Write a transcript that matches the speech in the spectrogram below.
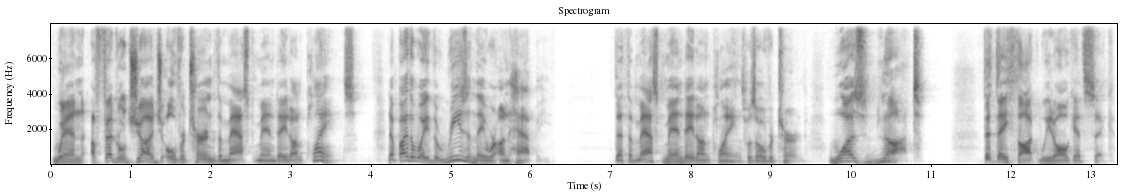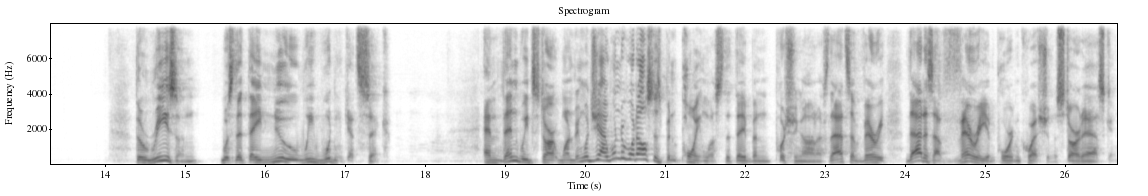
when a federal judge overturned the mask mandate on planes. Now, by the way, the reason they were unhappy that the mask mandate on planes was overturned was not that they thought we'd all get sick. The reason was that they knew we wouldn't get sick. And then we'd start wondering, well, gee, I wonder what else has been pointless that they've been pushing on us. That's a very, that is a very important question to start asking.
